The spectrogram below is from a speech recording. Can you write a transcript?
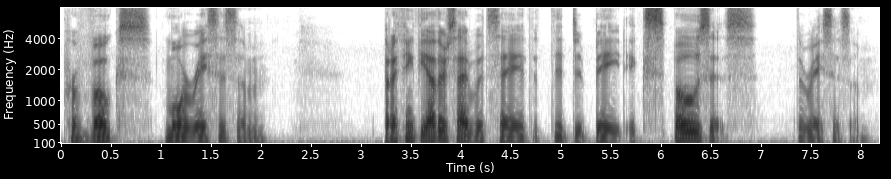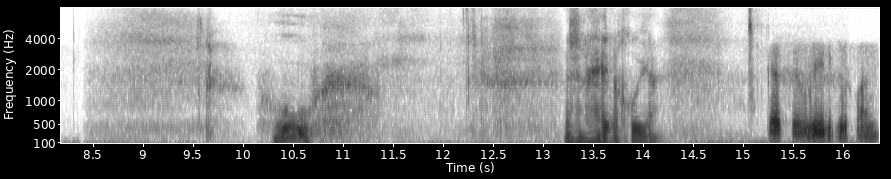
provokes more racism. But I think the other side would say that the debate exposes the racism. Ooh. Dat is een hele goeie. That's a really good one.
